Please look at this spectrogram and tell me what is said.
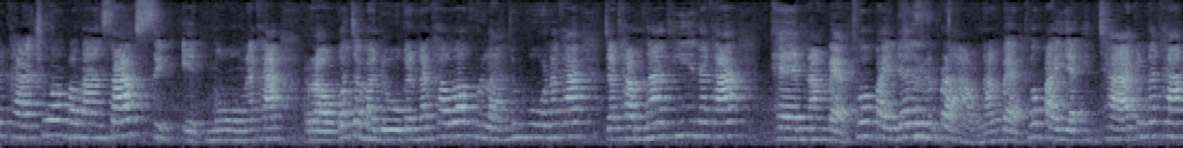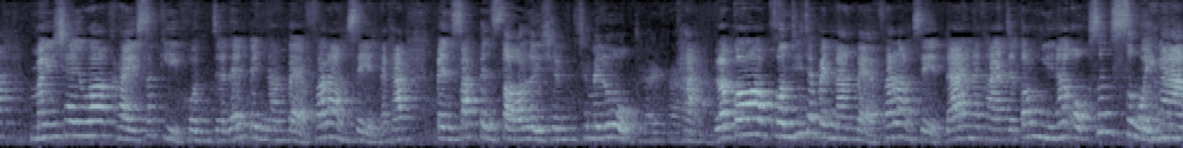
นะคะช่วงประมาณสัก 11 โมงนะคะ เราก็จะมาดูกันนะคะว่าคุณหลานชมพูนะคะ จะทำหน้าที่นะคะ แทนนางแบบทั่วไปได้หรือเปล่านางแบบทั่วไปอย่าอิจฉากันนะคะ ไม่ใช่ว่าใค รสักกี่คนจะได้เป็นนางแบบฝรั่งเศสนะคะ เป็นซับเป็นซ้อนเลยใช่ใช่ไหมลูก ใช่ค่ะค่ะ แล้วก็คนที่จะเป็นนางแบบฝรั่งเศสได้นะคะ จะต้องมีหน้าอกซึ่งสวยงาม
